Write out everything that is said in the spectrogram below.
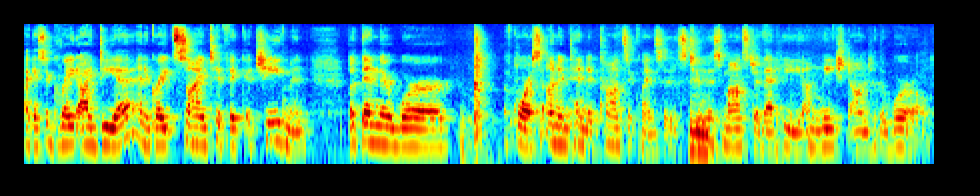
I guess, a great idea and a great scientific achievement. But then there were, of course, unintended consequences to Hmm. this monster that he unleashed onto the world.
